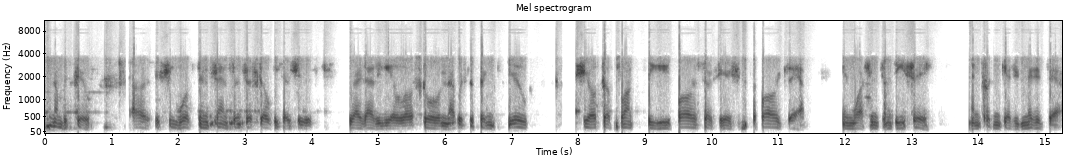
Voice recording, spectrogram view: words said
Number two, uh, she worked in San Francisco because she was right out of Yale Law School, and that was the thing to do. She also flunked the Bar Association, the bar exam in Washington, D.C., and couldn't get admitted there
